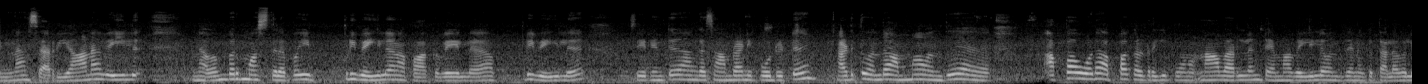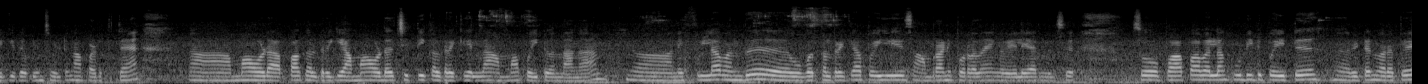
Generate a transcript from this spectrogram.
என்ன சரியான வெயில். நவம்பர் மாதத்தில் போய் இப்படி வெயிலை நான் பார்க்கவே இல்லை. அப்படி வெயில். சரின்ட்டு அங்கே சாம்பிராணி போட்டுட்டு அடுத்து வந்து அம்மா வந்து அப்பாவோட அப்பா கல்றைக்கு போனோம் நான் வரலன்ட்டேம்மா வெயிலில் வந்து எனக்கு தலைவலிக்குது அப்படின்னு சொல்லிட்டு நான் படுத்துட்டேன். அம்மாவோட அப்பா கல்றைக்கு அம்மாவோட சித்தி கல்றைக்கு எல்லாம் அம்மா போயிட்டு வந்தாங்க. அன்றைக்கி அன்னைக்கு ஃபுல்லாக வந்து ஒவ்வொரு கல்றைக்காக போய் சாம்பிராணி போடுறது எங்கள் வேலையாக இருந்துச்சு. ஸோ பாப்பாவெல்லாம் கூட்டிகிட்டு போயிட்டு ரிட்டன் வரப்பே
